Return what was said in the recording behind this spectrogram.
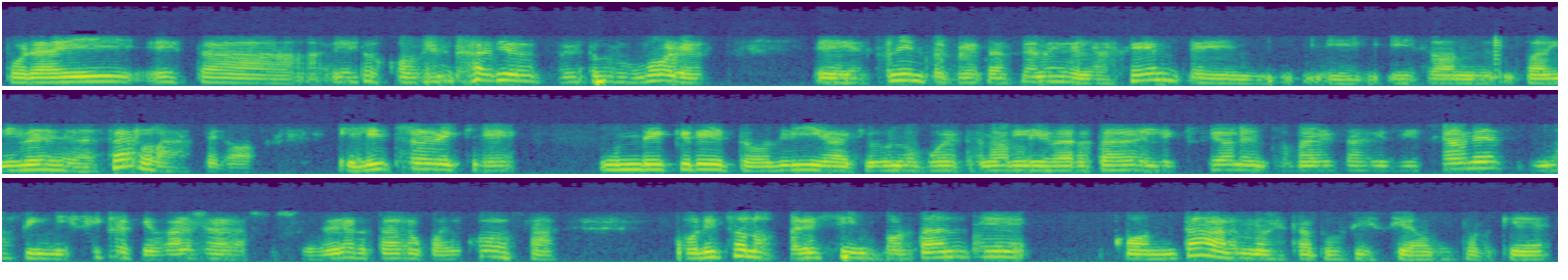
por ahí esta, estos comentarios, estos rumores. Eh, son interpretaciones de la gente y, y, son, son libres de hacerlas, pero el hecho de que un decreto diga que uno puede tener libertad de elección en tomar esas decisiones no significa que vaya a suceder tal o cual cosa. Por eso nos parece importante contar nuestra posición, porque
